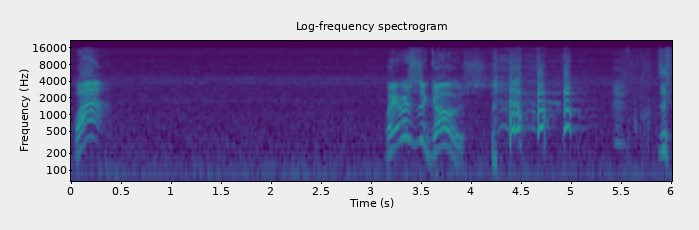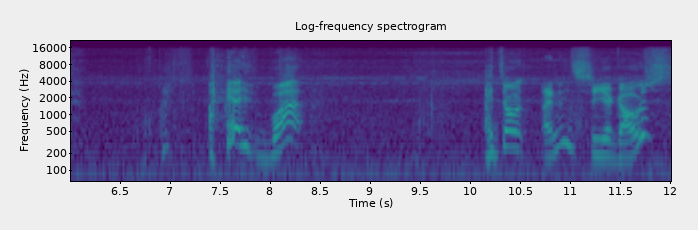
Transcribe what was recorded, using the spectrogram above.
What? Where was the ghost? What? I don't, I didn't see a ghost.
